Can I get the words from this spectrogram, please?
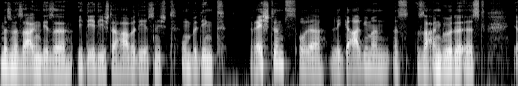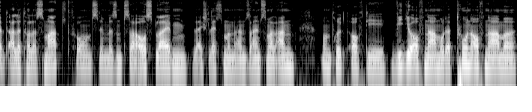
Müssen wir sagen, diese Idee, die ich da habe, die ist nicht unbedingt rechtens oder legal, wie man es sagen würde, ist, ihr habt alle tolle Smartphones, die müssen zwar ausbleiben, vielleicht lässt man dann seins mal an und drückt auf die Videoaufnahme oder Tonaufnahme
